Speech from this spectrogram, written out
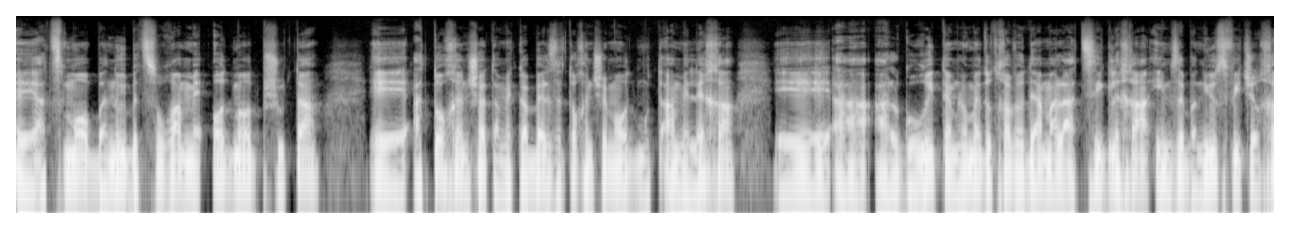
אה, עצמו בנוי בצורה מאוד מאוד פשוטה. Uh, התוכן שאתה מקבל זה תוכן שמאוד מותאם אליך, uh, האלגוריתם לומד אותך ויודע מה להציג לך, אם זה בניוספיד שלך,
